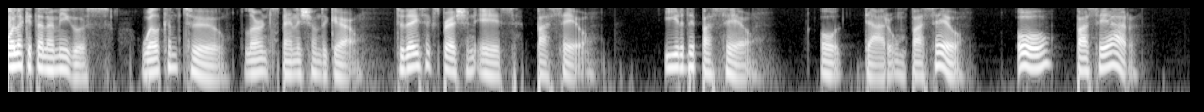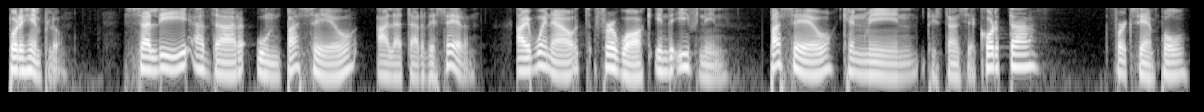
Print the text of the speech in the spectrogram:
Hola, ¿qué tal amigos? Welcome to Learn Spanish on the Go. Today's expression is paseo. Ir de paseo o dar un paseo o pasear. Por ejemplo, salí a dar un paseo al atardecer. I went out for a walk in the evening. Paseo can mean distancia corta. For example,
